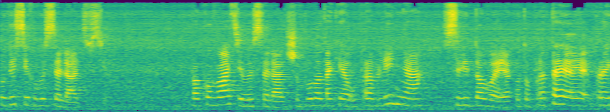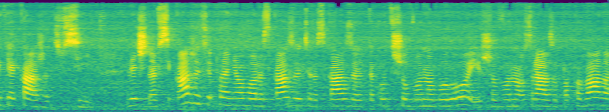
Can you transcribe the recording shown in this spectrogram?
кудись їх виселяти всіх. Пакувати і виселяти, щоб було таке управління світове, як ото про те, про яке кажуть всі. Вічно всі кажуть про нього, розказують, розказують. Так от, щоб воно було, і щоб воно одразу пакувало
